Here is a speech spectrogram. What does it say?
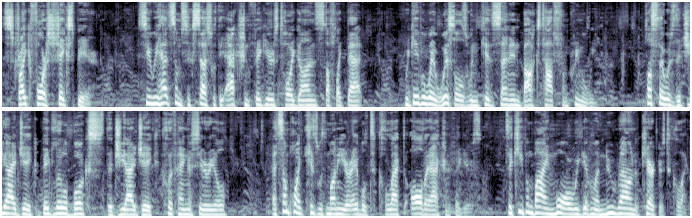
Strike Force Shakespeare. See, we had some success with the action figures, toy guns, stuff like that. We gave away whistles when kids sent in box tops from Cream of Wheat. Plus, there was the G.I. Jake Big Little books, the G.I. Jake Cliffhanger serial. At some point, kids with money are able to collect all the action figures. To keep them buying more, we give them a new round of characters to collect.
